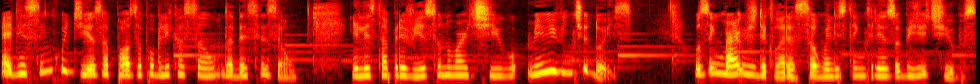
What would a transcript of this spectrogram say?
é de cinco dias após a publicação da decisão. Ele está previsto no artigo 1022. Os embargos de declaração eles têm três objetivos.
